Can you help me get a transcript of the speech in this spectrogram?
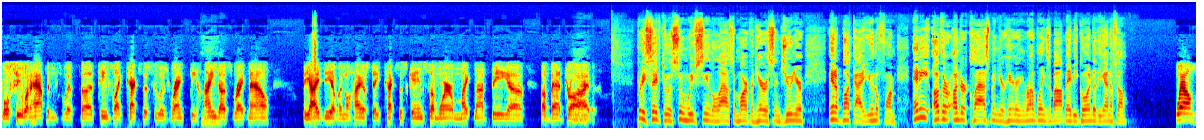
we'll see what happens with uh, teams like Texas, who is ranked behind mm-hmm. us right now. The idea of an Ohio State Texas game somewhere might not be uh, a bad draw mm-hmm. either. Pretty safe to assume we've seen the last of Marvin Harrison Jr. in a Buckeye uniform. Any other underclassmen you're hearing rumblings about maybe going to the NFL? Well,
